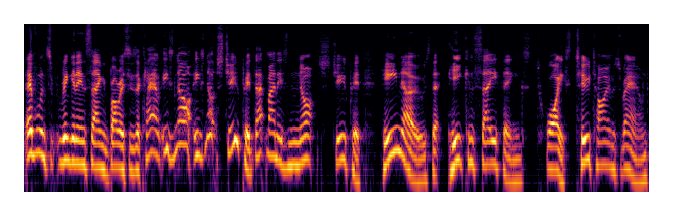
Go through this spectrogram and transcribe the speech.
Everyone's ringing in saying Boris is a clown. He's not. He's not stupid. That man is not stupid. He knows that he can say things twice, two times round,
